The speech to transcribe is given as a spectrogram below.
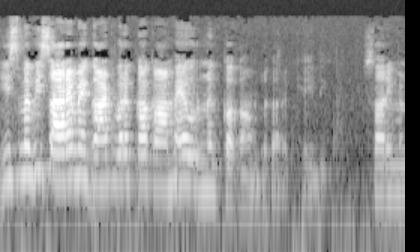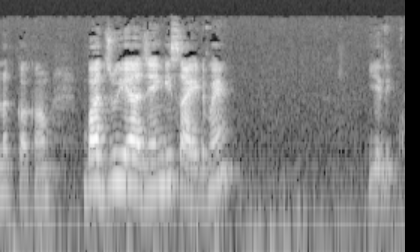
इसमें भी सारे में गांठ वर्क का काम है और नग का काम लगा रखे है देखो। सारे में नग का काम। बाजू ये आ जाएँगी साइड में। ये देखो।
